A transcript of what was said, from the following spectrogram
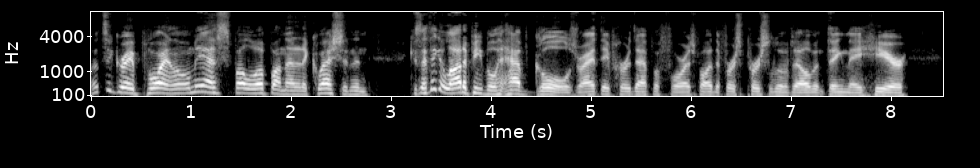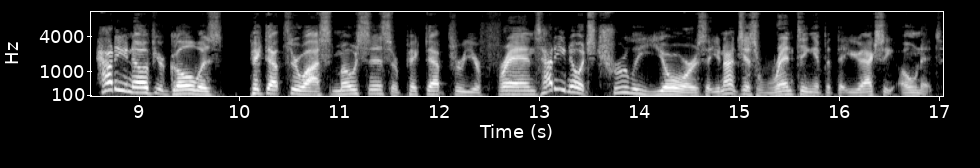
That's a great point. Let me ask follow up on that in a question, and because I think a lot of people have goals, right? They've heard that before. It's probably the first personal development thing they hear. How do you know if your goal was picked up through osmosis or picked up through your friends? How do you know it's truly yours, that you're not just renting it, but that you actually own it?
